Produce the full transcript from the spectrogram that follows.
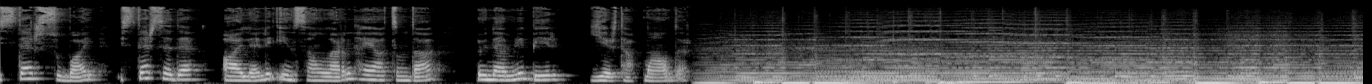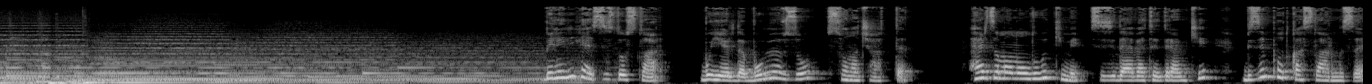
istər subay, istərsə də ailəli insanların həyatında önəmli bir yer tapmalıdır. Beləliklə əziz dostlar, bu yerdə bu mövzu sona çatdı. Hər zaman olduğu kimi sizi dəvət edirəm ki, bizim podkastlarımızı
